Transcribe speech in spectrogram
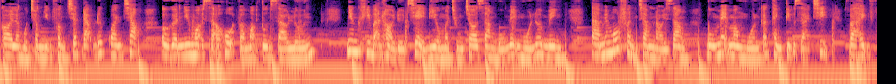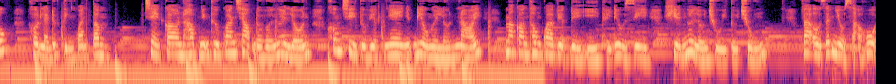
coi là một trong những phẩm chất đạo đức quan trọng ở gần như mọi xã hội và mọi tôn giáo lớn. Nhưng khi bạn hỏi đứa trẻ điều mà chúng cho rằng bố mẹ muốn ở mình, 81% nói rằng bố mẹ mong muốn các thành tựu giá trị và hạnh phúc hơn là đức tính quan tâm. Trẻ con học những thứ quan trọng đối với người lớn không chỉ từ việc nghe những điều người lớn nói, mà còn thông qua việc để ý thấy điều gì khiến người lớn chú ý tới chúng. Và ở rất nhiều xã hội,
